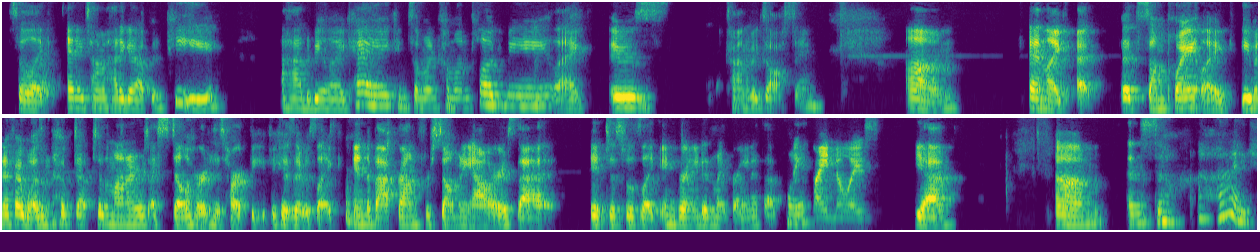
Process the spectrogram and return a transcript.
So like anytime I had to get up and pee, I had to be like, hey, can someone come unplug me? Like it was kind of exhausting. Um and like at, at some point, like even if I wasn't hooked up to the monitors, I still heard his heartbeat because it was like in the background for so many hours that it just was like ingrained in my brain at that point. White noise. Yeah. Um, and so, oh, hi.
